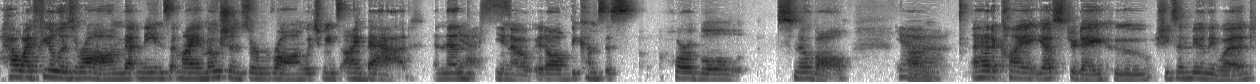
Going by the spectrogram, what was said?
how I feel is wrong. That means that my emotions are wrong, which means I'm bad. And then, yes. you know, it all becomes this horrible snowball. Yeah. Um, I had a client yesterday who she's a newlywed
